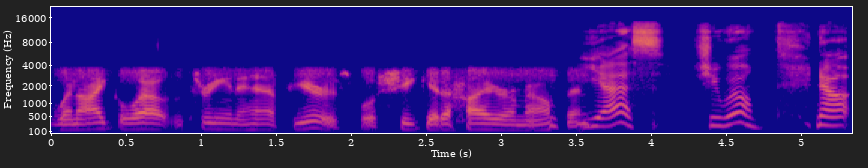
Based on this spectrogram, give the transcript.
when I go out in three and a half years, will she get a higher amount then? Yes, she will. Now,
